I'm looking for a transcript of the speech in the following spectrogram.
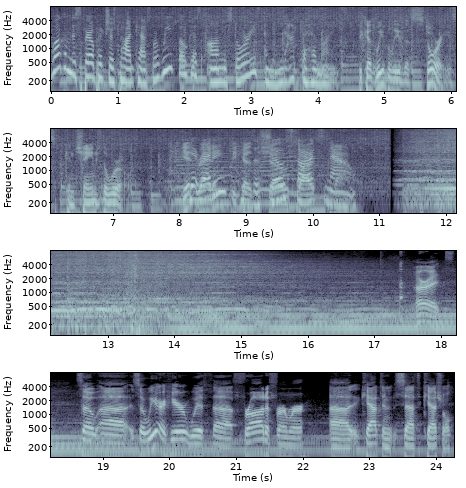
Welcome to Spero Pictures Podcast, where we focus on the stories and not the headlines. Because we believe that stories can change the world. Get, Get ready, ready, because the show starts now. All right. So, uh, so we are here with uh, fraud affirmer uh, Captain Seth Keshel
